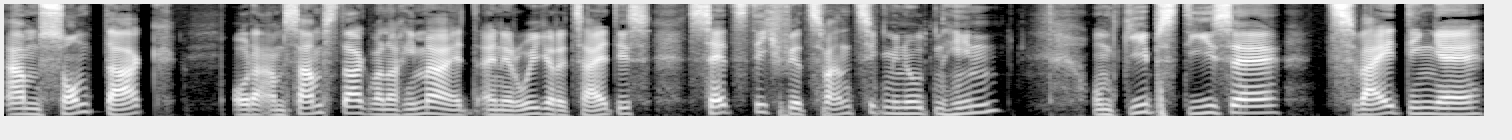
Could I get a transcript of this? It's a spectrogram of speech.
am Sonntag oder am Samstag, wann auch immer eine ruhigere Zeit ist, setz dich für 20 Minuten hin und gibst diese zwei Dinge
